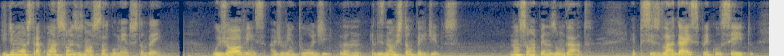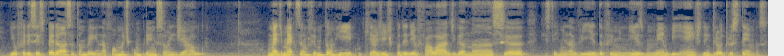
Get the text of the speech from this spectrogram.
de demonstrar com ações os nossos argumentos também. Os jovens, a juventude, eles não estão perdidos. Não são apenas um gado. É preciso largar esse preconceito e oferecer esperança também na forma de compreensão e diálogo. O Mad Max é um filme tão rico que a gente poderia falar de ganância, que extermina a vida, feminismo, meio ambiente, dentre outros temas.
